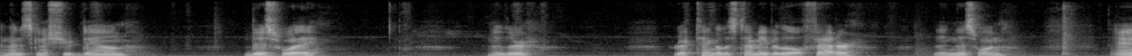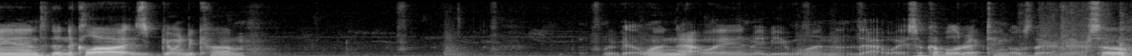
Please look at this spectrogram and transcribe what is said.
and then it's going to shoot down this way. Another rectangle, this time maybe a little fatter than this one. And then the claw is going to come. We've got one that way and maybe one that way. So a couple of rectangles there and there. So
